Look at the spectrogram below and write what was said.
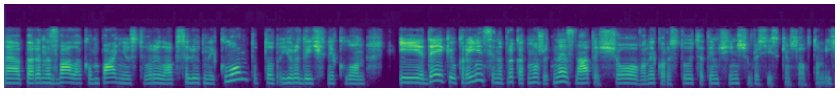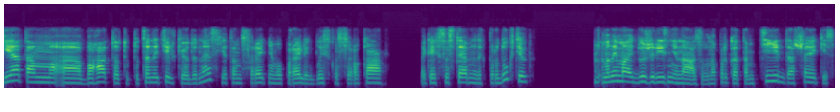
е, переназвала компанію, створила абсолютний клон, тобто юридичний клон. І деякі українці, наприклад, можуть не знати, що вони користуються тим чи іншим російським софтом. Є там е, багато, тобто це не тільки 1С, є там в середньому перелік близько 40 таких системних продуктів. Вони мають дуже різні назви, наприклад, там Тільда, ще якісь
